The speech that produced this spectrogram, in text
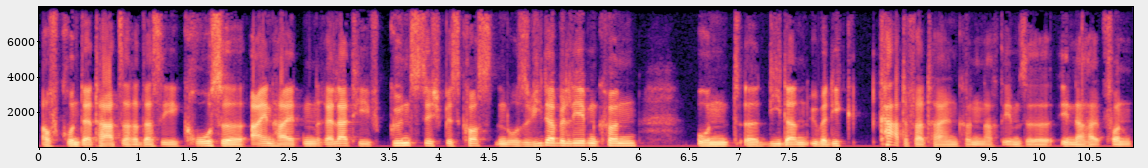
Aufgrund der Tatsache, dass sie große Einheiten relativ günstig bis kostenlos wiederbeleben können und äh, die dann über die Karte verteilen können, nachdem sie innerhalb von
